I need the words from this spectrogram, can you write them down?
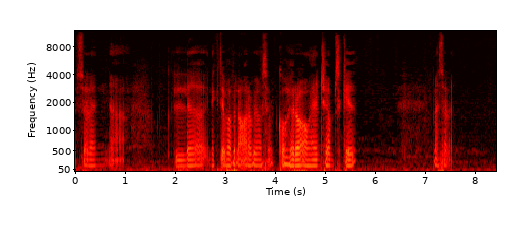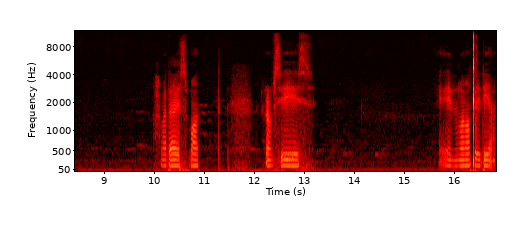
مثلا نكتبها بالعربي مثلا القاهرة أو عين شمس كده. مثلا. أحمد عصمت رمسيس. المناطق دي يعني.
